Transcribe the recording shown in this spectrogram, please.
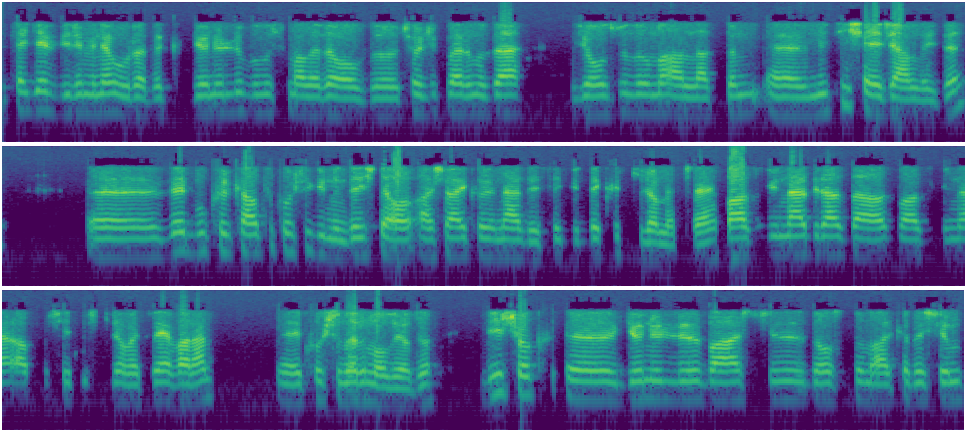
TEGEV birimine uğradık. Gönüllü buluşmaları oldu. Çocuklarımıza yolculuğumu anlattım. E, müthiş heyecanlıydı. E, ve bu 46 koşu gününde işte aşağı yukarı neredeyse günde 40 kilometre. Bazı günler biraz daha az, bazı günler 60-70 kilometreye varan e, koşularım oluyordu. Birçok e, gönüllü, bağışçı, dostum, arkadaşım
